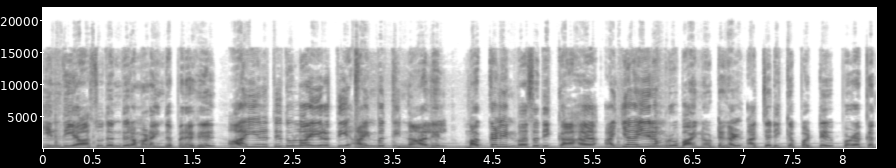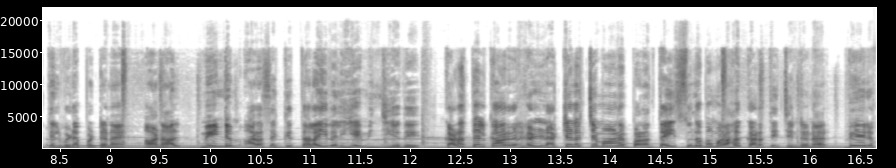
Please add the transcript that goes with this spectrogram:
இந்தியா சுதந்திரம் அடைந்த பிறகு ஆயிரத்தி தொள்ளாயிரத்தி ஐம்பத்தி நாலில் மக்களின் வசதிக்காக ஐயாயிரம் ரூபாய் நோட்டுகள் அச்சடிக்கப்பட்டு புழக்கத்தில் விடப்பட்டன. ஆனால் மீண்டும் அரசுக்கு தலைவலியே மிஞ்சியது. கடத்தல்காரர்கள் லட்ச லட்சமான பணத்தை சுலபமாக கடத்திச் சென்றனர். வேறு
